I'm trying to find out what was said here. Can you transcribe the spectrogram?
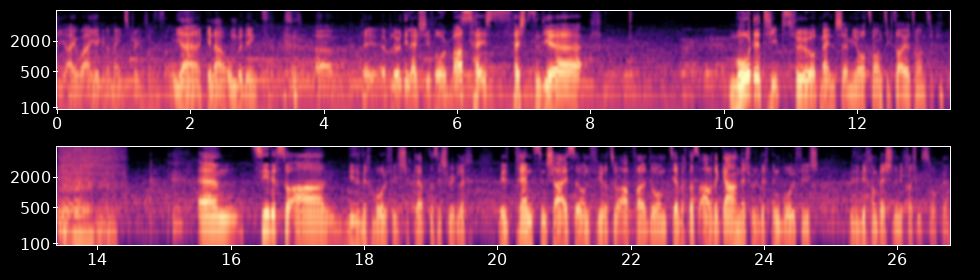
DIY gegen den Mainstream sozusagen. Ja, genau, unbedingt. ähm, okay, eine blöde letzte Frage. Was heißt, heißt sind die äh, Modetipps für die Menschen im Jahr 2022? ähm, zieh dich so an, wie du dich wohlfühlst. Ich glaube, das ist wirklich, weil Trends sind scheiße und führen zu Abfall. Darum zieh einfach das an, was du gerne hast, wo du dich dann wohlfühlst, wie du dich am besten damit kannst ausdrücken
